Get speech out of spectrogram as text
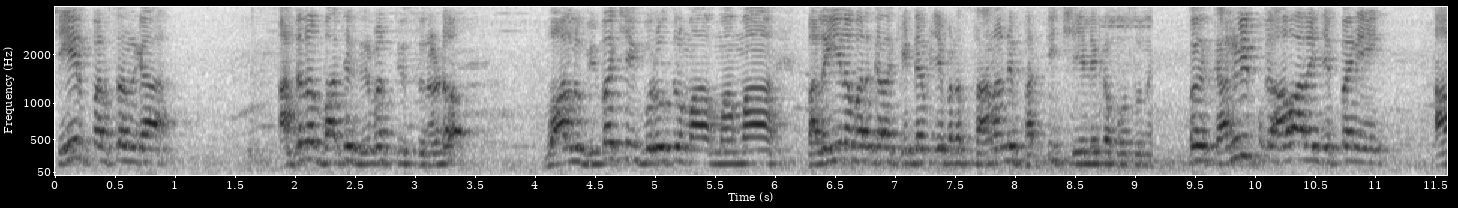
చైర్పర్సన్గా అదనపు బాధ్యత నిర్వర్తిస్తున్నాడో వాళ్ళు వివక్ష గురువుతో మా మా మా బలహీన వర్గాల కిడ్నాప్ చేయబడిన స్థానాన్ని భర్తీ చేయలేకపోతున్నాయి. కొంచెం కనువిప్పు కావాలని చెప్పని ఆ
